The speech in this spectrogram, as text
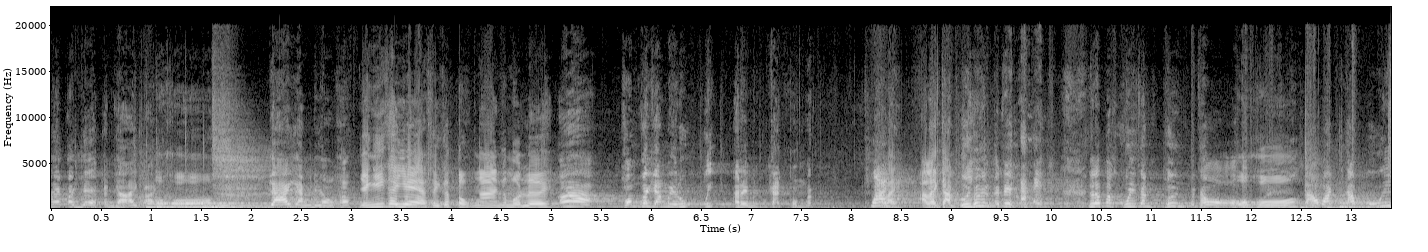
แล้วก็แยกกันย้ายไป โอ้โห ย้ายอย่างเดียวครับอย่างนี้ก็แย่สิก็ตกงานกันหมดเลย อ่าผมก็ยังไม่รู้อุ๊ยอะไรมันกัดผมก็อะไรอะไรกัดอุ้ยพึ่งกันได้แล้วมาคุยกันพึ่งปะโทโอ้โหสาวัตรครับอุ้ย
